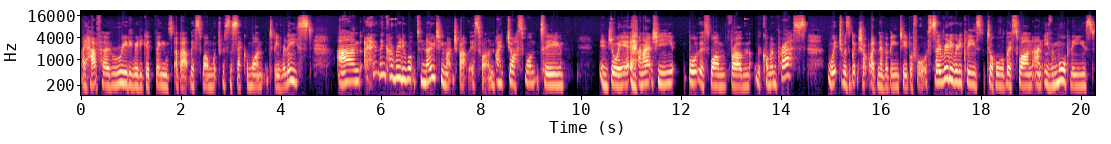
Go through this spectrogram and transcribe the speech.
I have heard really, really good things about this one, which was the second one to be released. And I don't think I really want to know too much about this one. I just want to enjoy it. And I actually bought this one from the Common Press, which was a bookshop I'd never been to before. So really, really pleased to haul this one and even more pleased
